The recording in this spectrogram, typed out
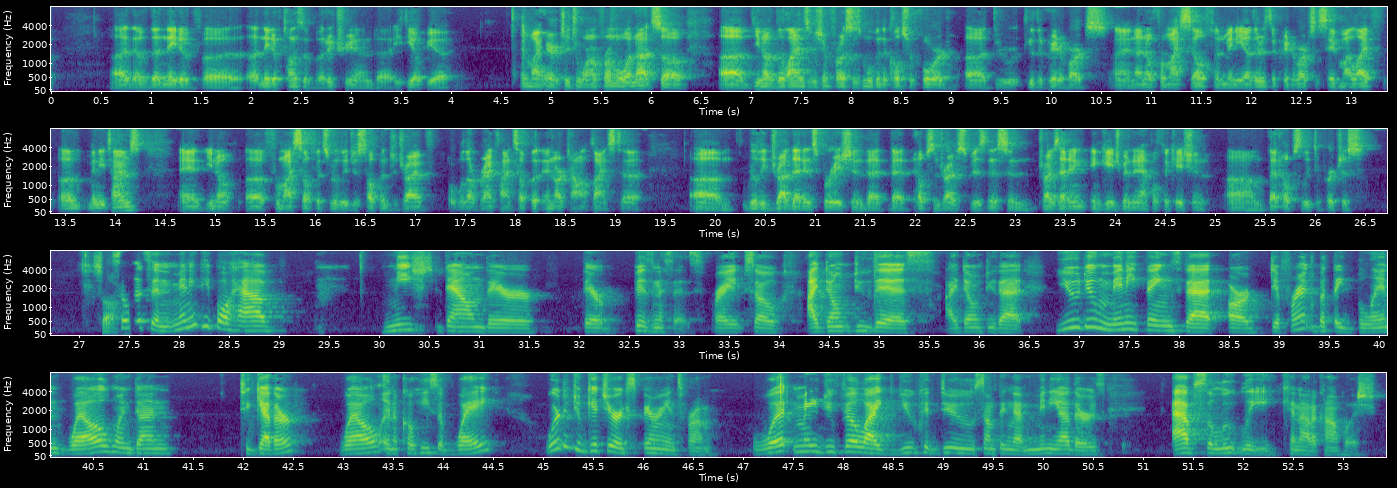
of the native uh, uh, native tongues of Eritrea and uh, Ethiopia, and my heritage, where I'm from, and whatnot. So, uh, you know, the Lion's vision for us is moving the culture forward uh, through through the creative arts. And I know for myself and many others, the creative arts has saved my life many times. And you know, for myself, it's really just helping to drive with our brand clients, help and our talent clients to um, really drive that inspiration that that helps and drives business and drives that engagement and amplification um, that helps lead to purchase. So, so listen, many people have niched down their their businesses, right? So I don't do this, I don't do that. You do many things that are different, but they blend well when done together, well in a cohesive way. Where did you get your experience from? What made you feel like you could do something that many others absolutely cannot accomplish?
